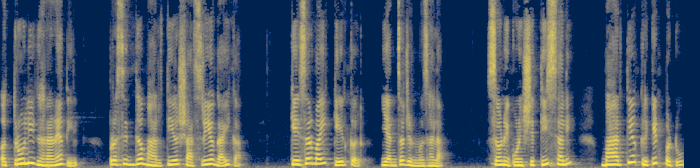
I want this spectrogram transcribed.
अत्रोली घराण्यातील प्रसिद्ध भारतीय शास्त्रीय गायिका केसरबाई केरकर यांचा जन्म झाला. सन एकोणीसशे तीस साली भारतीय क्रिकेटपटू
